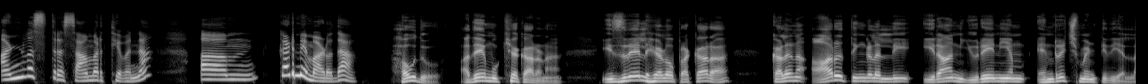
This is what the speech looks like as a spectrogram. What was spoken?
ಅಣ್ವಸ್ತ್ರ ಸಾಮರ್ಥ್ಯವನ್ನ ಕಡಿಮೆ ಮಾಡೋದಾ? ಹೌದು ಅದೇ ಮುಖ್ಯ ಕಾರಣ. ಇಸ್ರೇಲ್ ಹೇಳೋ ಪ್ರಕಾರ ಕಳೆದ ಆರು ತಿಂಗಳಲ್ಲಿ ಇರಾನ್ ಯುರೇನಿಯಂ ಎನ್ರಿಚ್ಮೆಂಟ್ ಇದೆಯಲ್ಲ?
